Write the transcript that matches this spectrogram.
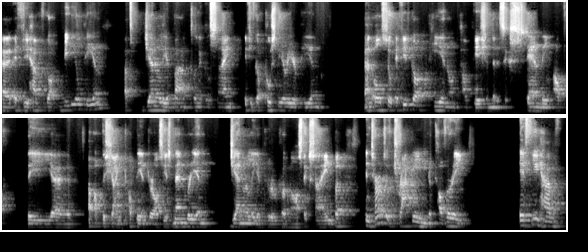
Uh, if you have got medial pain, that's generally a bad clinical sign. If you've got posterior pain, and also if you've got pain on palpation that is extending up the uh, up the shank, up the interosseous membrane, generally a poor prognostic sign. But in terms of tracking recovery, if you have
